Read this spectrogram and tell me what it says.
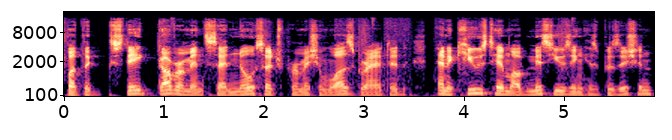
but the state government said no such permission was granted and accused him of misusing his position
